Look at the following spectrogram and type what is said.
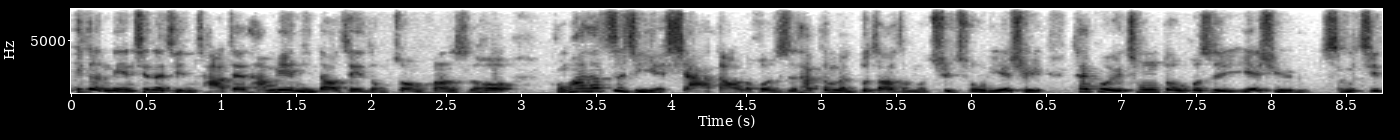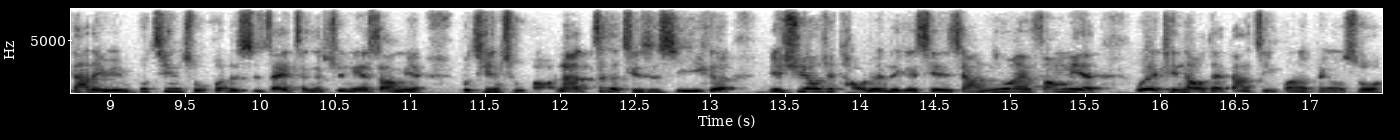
一个年轻的。警察在他面临到这种状况的时候，恐怕他自己也吓到了，或者是他根本不知道怎么去处理，也许太过于冲动，或是也许什么其他的原因不清楚，或者是在整个训练上面不清楚哦。那这个其实是一个也需要去讨论的一个现象。另外一方面，我也听到我在当警官的朋友说，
